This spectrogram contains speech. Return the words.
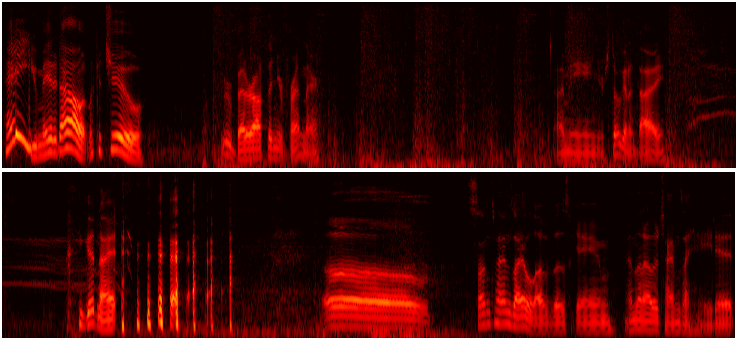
Hey, you made it out. Look at you. You were better off than your friend there. I mean, you're still gonna die. Good night. Oh, sometimes I love this game, and then other times I hate it.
